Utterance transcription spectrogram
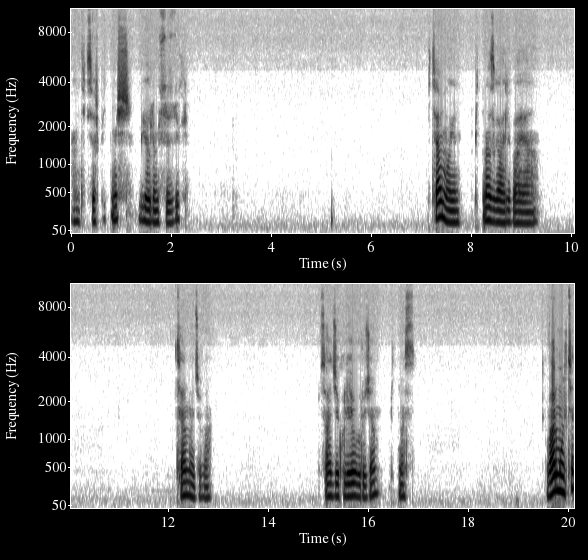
Antiksir bitmiş. Bir ölümsüzlük. Biter mi oyun? Bitmez galiba ya. Biter mi acaba? Sadece kuleye vuracağım. Bitmez. Var mı ulti?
